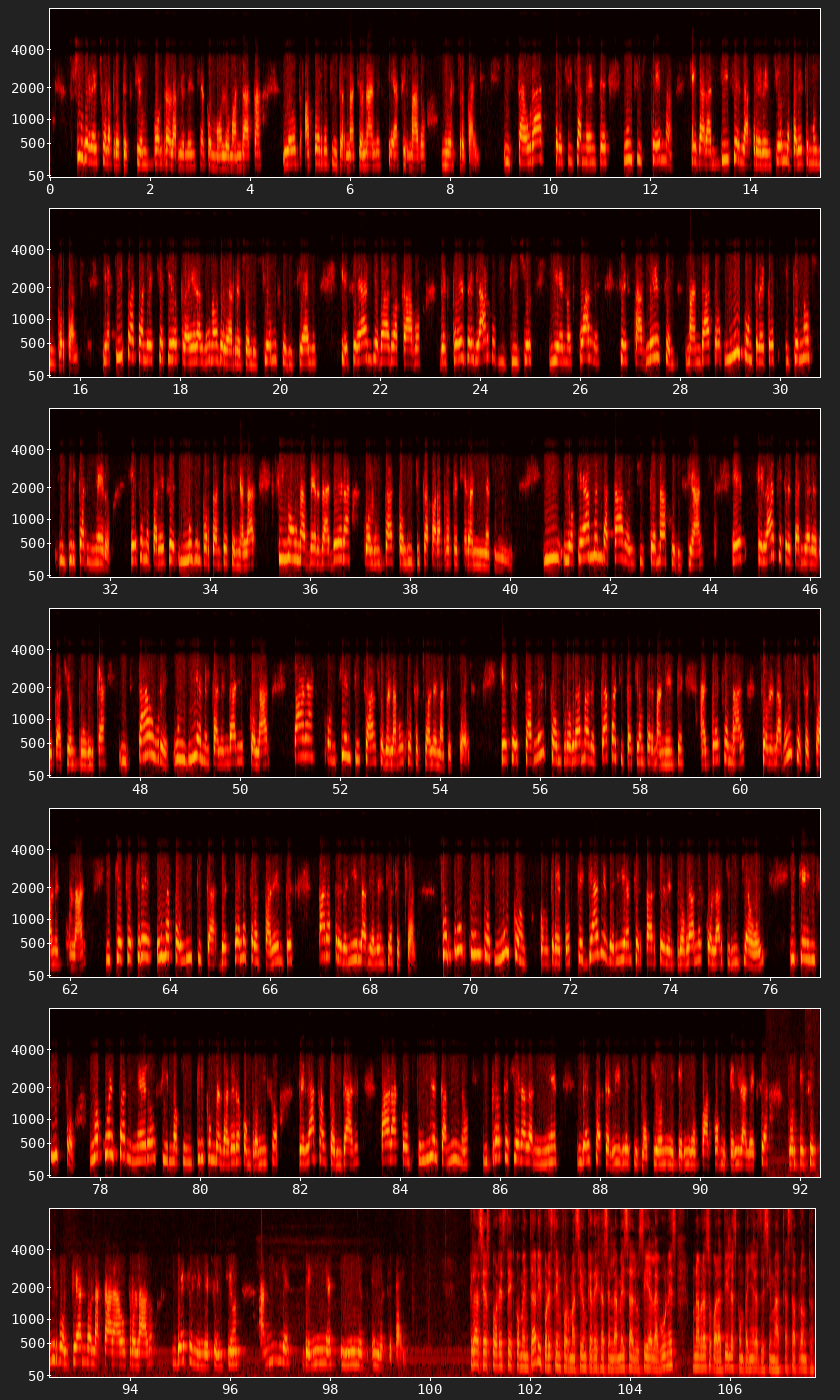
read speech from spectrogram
su derecho a la protección contra la violencia como lo mandata los acuerdos internacionales que ha firmado nuestro país. Instaurar precisamente un sistema que garantice la prevención me parece muy importante. Y aquí, Paco Alexia, quiero traer algunas de las resoluciones judiciales que se han llevado a cabo después de largos litigios y en los cuales se establecen mandatos muy concretos y que no implica dinero, eso me parece muy importante señalar, sino una verdadera voluntad política para proteger a niñas y niños. Y lo que ha mandatado el sistema judicial es que la Secretaría de Educación Pública instaure un día en el calendario escolar para concientizar sobre el abuso sexual en las escuelas, que se establezca un programa de capacitación permanente al personal sobre el abuso sexual escolar y que se cree una política de escuelas transparentes para prevenir la violencia sexual. Son tres puntos muy concretos que ya deberían ser parte del programa escolar que inicia hoy y que, insisto, no cuesta dinero, sino que implica un verdadero compromiso de las autoridades para construir el camino y proteger a la niñez de esta terrible situación, mi querido Paco, mi querida Alexia, porque seguir volteando la cara a otro lado deja en defensión a miles de niñas y niños en nuestro país. Gracias por este comentario y por esta información que dejas en la mesa, Lucía Lagunes. Un abrazo para ti y las compañeras de CIMAC. Hasta pronto.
